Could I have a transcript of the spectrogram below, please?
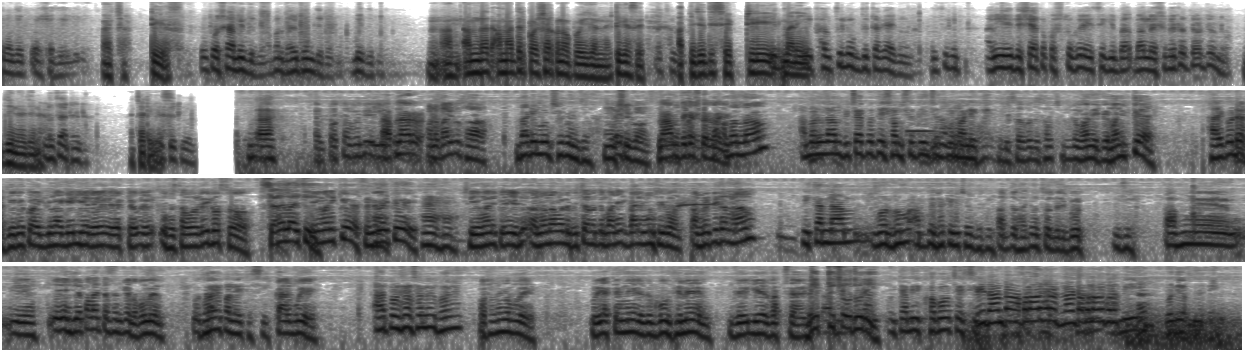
তোমাদের পয়সা দিয়ে দেবো আচ্ছা ঠিক আছে। ওই পয়সা আমি দেবো আমার ভাই বোন দেবে আমি দেবো। আমরা আমাদের পয়সার কোনো প্রয়োজন নেই ঠিক আছে? আপনি যদি সেফটি মানে ফালতু লোক দু টাকা আইনো না। ফালতু লোক আমি এই দেশে এত কষ্ট করে এসেছি কি বাংলাদেশে ফেরত দেওয়ার জন্য? জি না জি না। আচ্ছা ঠিক আছে। আপনার বাড়ি মুন্সিগঞ্জ। মুন্সিগঞ্জ। নাম জিজ্ঞেস করেন আমার নাম আমার নাম বিচারপতি শামসুদ্দিন চৌধুরী মালিক বিচারপতি শামসুদ্দিন মানিক মানিক কে? কয়েকদিন আগে ইয়ে একটা উপস্থাপন ই করছ? চ্যানেল আইটি সেই কে? হ্যাঁ হ্যাঁ সেই নাম হলো বিচারপতি মানিক বাড়ি মুন্সিগঞ্জ আপনার পিতার নাম? পিতার নাম মরহুম আব্দুল হাকিম চৌধুরী। আব্দুল হাকিম চৌধুরী গুড। জি। আপনি এ- এই ইন্ডিয়া পালাইতেছেন কেন? বলেন। ভয়ে পালাইতেছি? কার বইয়ে? আর প্রশাসনের ভয়ে প্রশাসনের বইয়ে? ওই একটা মেয়ে যে বলছিলেন যে ইয়ের বাচ্চা দীপ্তি চৌধুরী। আমি খবর চাইছি। নামটা নামটা আমি বলি আপনাদের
